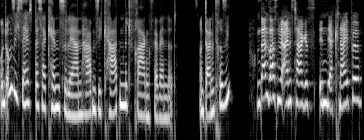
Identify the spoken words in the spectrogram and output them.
Und um sich selbst besser kennenzulernen, haben sie Karten mit Fragen verwendet. Und dann, Chrissy? Und dann saßen wir eines Tages in der Kneipe,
